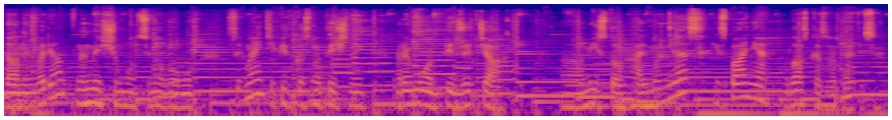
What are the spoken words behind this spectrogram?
даний варіант на нижчому ціновому сегменті під косметичний ремонт під життя е, місто Альмонєс, Іспанія, будь ласка, звертайтеся.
